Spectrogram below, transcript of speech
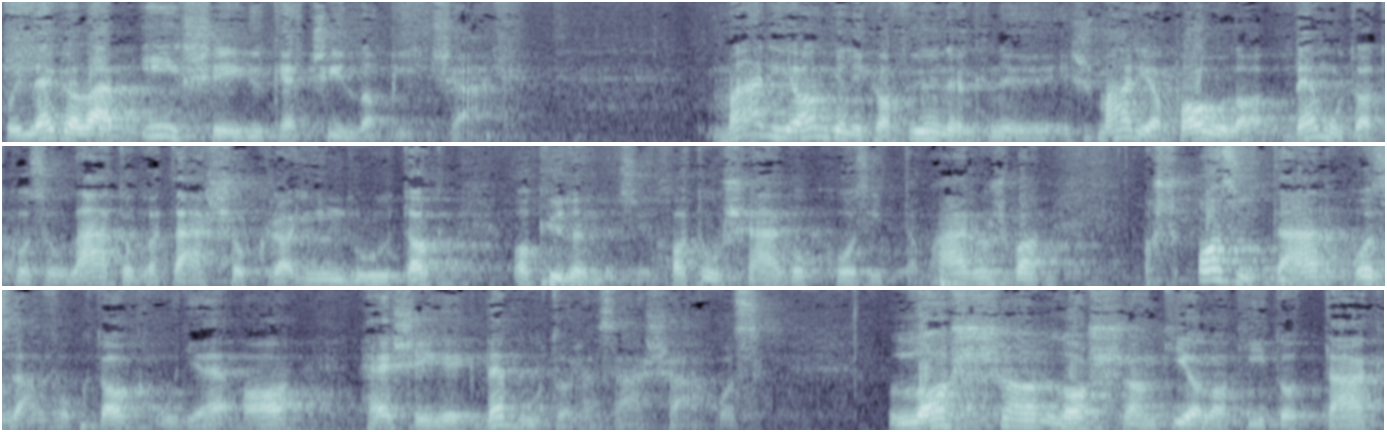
hogy legalább éjségüket csillapítsák. Mária Angelika főnöknő és Mária Paula bemutatkozó látogatásokra indultak a különböző hatóságokhoz itt a városban, és azután hozzáfogtak ugye a helységek bebútorozásához. Lassan-lassan kialakították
